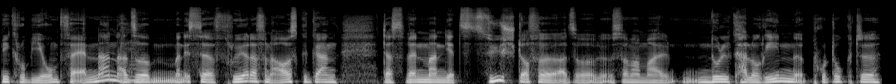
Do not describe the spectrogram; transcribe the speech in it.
Mikrobiom verändern. Okay. Also man ist ja früher davon ausgegangen, dass wenn man jetzt Süßstoffe, also sagen wir mal Null-Kalorien-Produkte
